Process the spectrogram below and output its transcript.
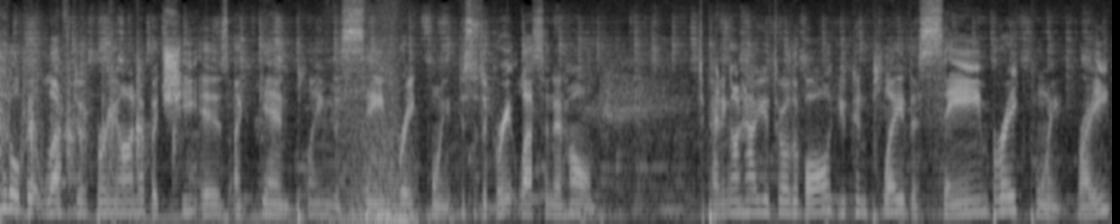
little bit left of Brianna, but she is, again, playing the same break point. This is a great lesson at home. Depending on how you throw the ball, you can play the same break point, right?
